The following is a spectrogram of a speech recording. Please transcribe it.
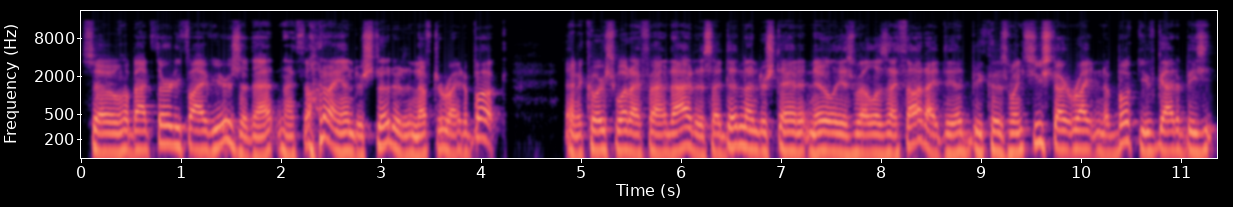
So about 35 years of that, and I thought I understood it enough to write a book. And of course, what I found out is I didn't understand it nearly as well as I thought I did, because once you start writing a book, you've got to be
